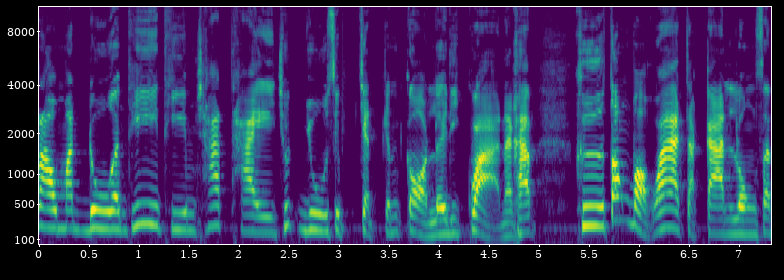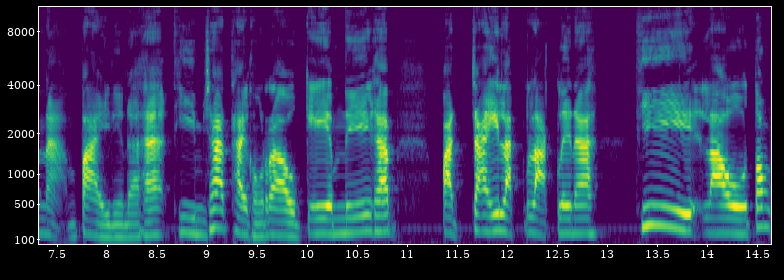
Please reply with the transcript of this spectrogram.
เรามาดูกันที่ทีมชาติไทยชุด U17 กันก่อนเลยดีกว่านะครับ คือต้องบอกว่าจากการลงสนามไปเนี่ยนะฮะทีมชาติไทยของเราเกมนี้ครับ ปัจจัยหลักๆเลยนะ ที่เราต้อง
